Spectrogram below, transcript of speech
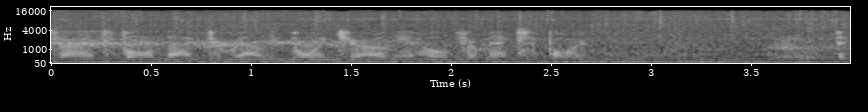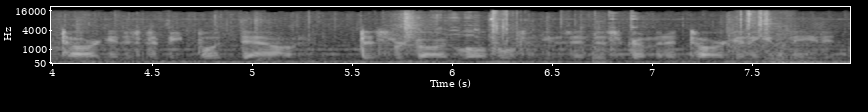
signs, fall back to Rally Point Charlie and hold for med support. The target is to be put down. Disregard locals and use indiscriminate targeting if needed.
